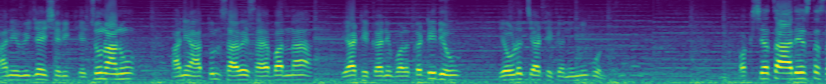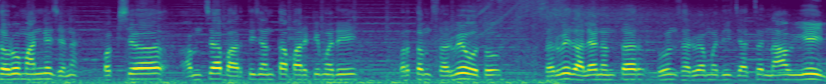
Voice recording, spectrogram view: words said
आणि विजयश्री खेचून आणू. आणि अतुल सावे साहेबांना या ठिकाणी बळकटी देऊ एवढंच या ठिकाणी मी बोलतो. पक्षाचा आदेश तर सर्व मान्यच आहे ना. पक्ष आमच्या भारतीय जनता पार्टीमध्ये प्रथम सर्वे होतो. सर्वे झाल्यानंतर दोन सर्व्यामध्ये ज्याचं नाव येईल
